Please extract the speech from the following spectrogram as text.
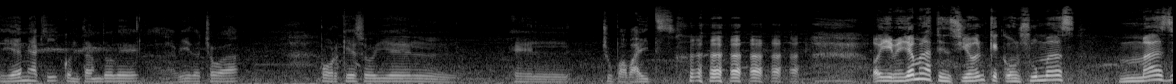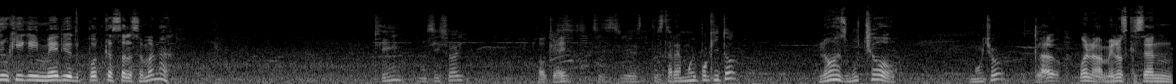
y heme aquí contándole a David Ochoa por qué soy el, el chupabytes. Oye, me llama la atención que consumas más de un giga y medio de podcast a la semana. Sí, así soy. Ok. ¿Estará muy poquito? No, es mucho. ¿Mucho? Claro. Bueno, a menos que sean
